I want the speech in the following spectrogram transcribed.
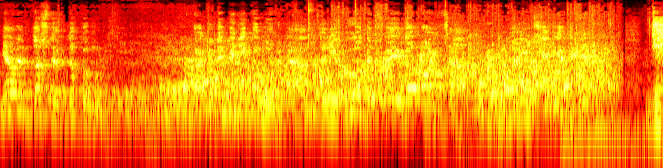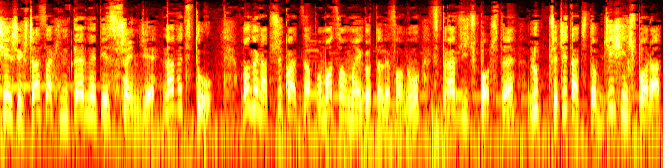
miałem dostęp do komórki. A gdyby nie komórka, to nie byłoby twojego ojca, no i ciebie by nie było. W dzisiejszych czasach internet jest wszędzie, nawet tu. Mogę na przykład za pomocą mojego telefonu sprawdzić pocztę lub przeczytać top 10 porad,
